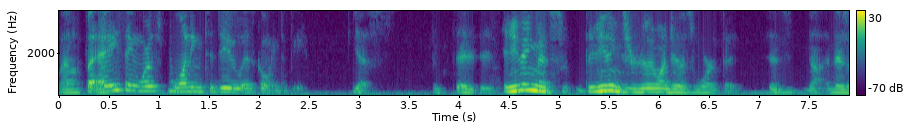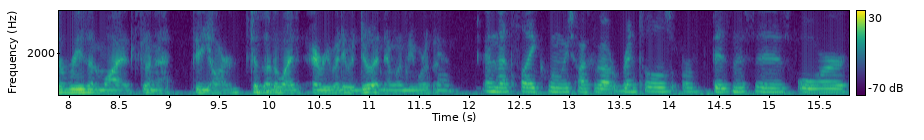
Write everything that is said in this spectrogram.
well, but yeah, anything worth wanting to do is going to be. yes, anything that's anything that you really want to do that's worth it is not. There's a reason why it's going to be hard because mm-hmm. otherwise everybody would do it and it wouldn't be worth it. Yeah. And that's like when we talk about rentals or businesses or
